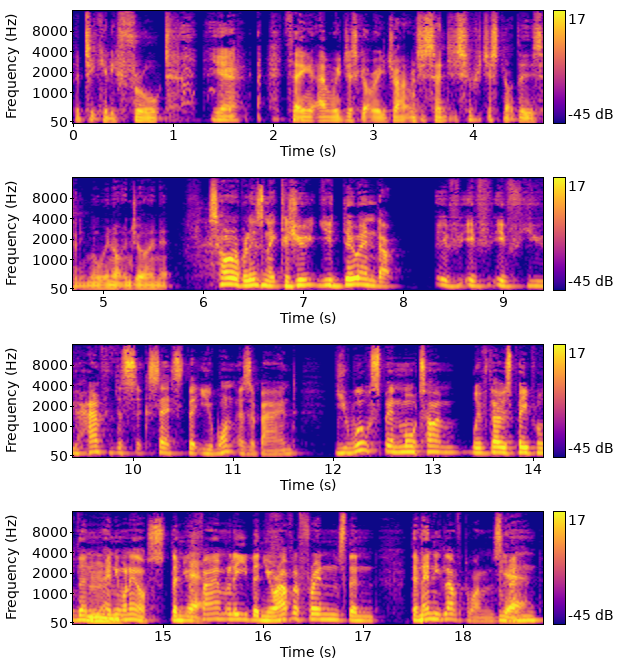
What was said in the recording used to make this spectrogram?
particularly fraught yeah. thing. And we just got really drunk and just said, should we just not do this anymore? We're not enjoying it. It's horrible, isn't it? Because you, you do end up if if if you have the success that you want as a band, you will spend more time with those people than anyone else, than your. Yeah. family, than your other friends, than than any loved ones, Yeah. and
